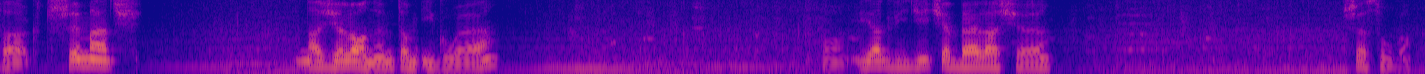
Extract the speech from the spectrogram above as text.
Tak, trzymać na zielonym tą igłę. O, i jak widzicie, Bela się przesuwa.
